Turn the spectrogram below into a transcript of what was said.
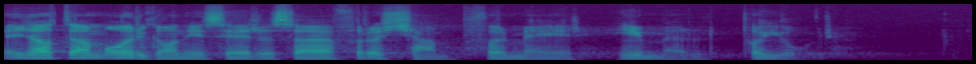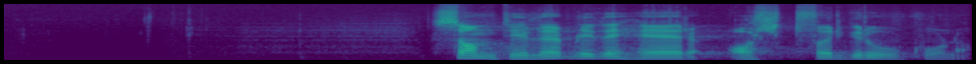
enn at de organiserer seg for å kjempe for mer himmel på jord. Samtidig blir det her altfor grovkorna.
